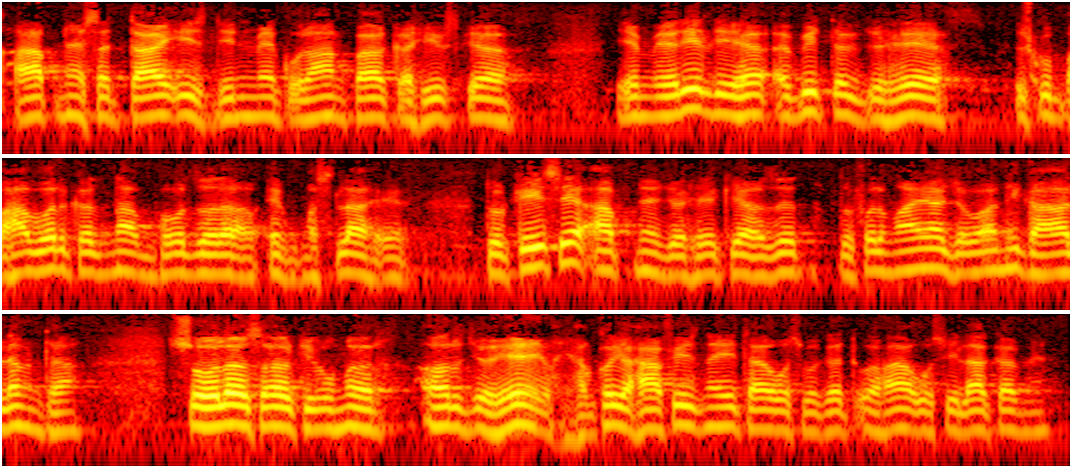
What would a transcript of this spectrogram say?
آپ نے ستائیس دن میں قرآن پاک کا حفظ کیا۔ یہ میرے لیے ابھی تک جو ہے، اس کو بہاور کرنا بہت ذرا ایک مسئلہ ہے۔ تو کیسے آپ نے جو ہے کہ حضرت؟ تو فرمایا، جوانی کا عالم تھا، سولہ سال کی عمر، اور جو ہے، کوئی حافظ نہیں تھا اس وقت، وہاں اس علاقہ میں۔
